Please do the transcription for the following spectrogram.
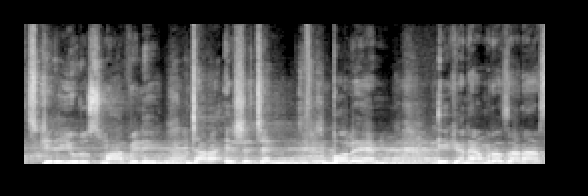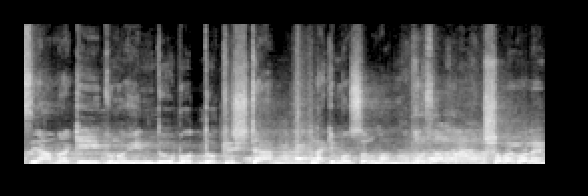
আজকের এই উরুস মাহফিলে যারা এসেছেন, বলেন, এখানে আমরা যারা আছি, আমরা কি কোনো হিন্দু, বৌদ্ধ, খ্রিস্টান নাকি মুসলমান? সবাই বলেন,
